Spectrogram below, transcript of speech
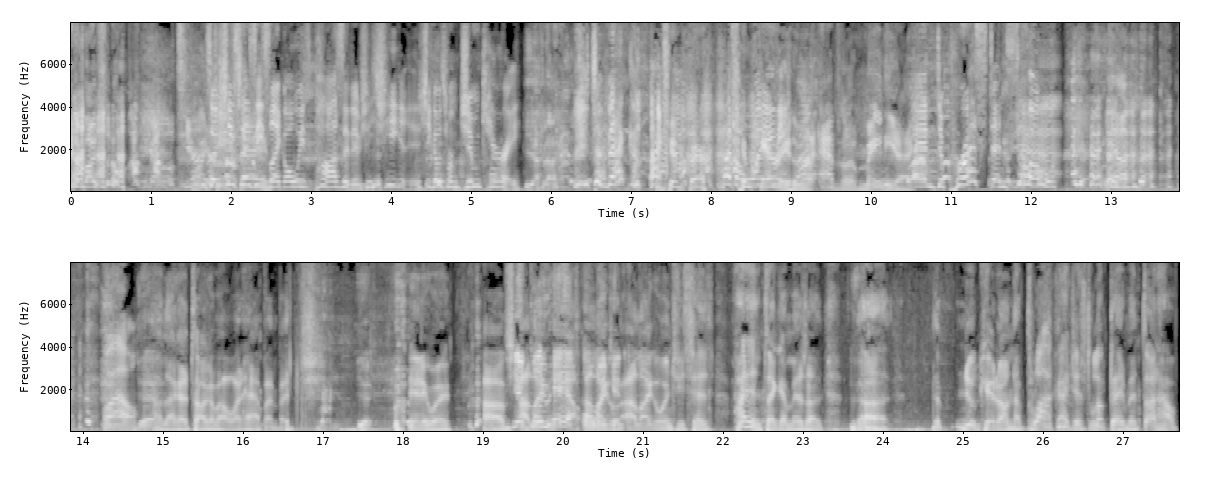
Got a bit emotional. So she says he's like always positive. She she, she goes from Jim Carrey yeah, no. to that guy Jim, Car- That's a Jim Carrey, who's an absolute maniac. and depressed and so yeah. Wow. I'm not going to talk about what happened, but she, anyway, um, She had I blue hair I all like, weekend. I like it when she says, "I didn't think him as a uh, the new kid on the block. I just looked at him and thought how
